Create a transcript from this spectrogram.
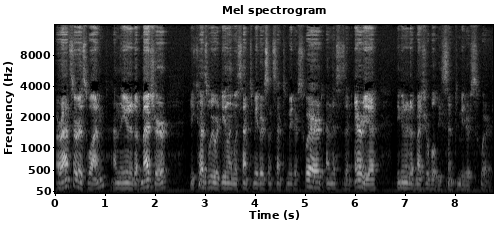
Our answer is 1, and the unit of measure, because we were dealing with centimeters and centimeters squared, and this is an area, the unit of measure will be centimeters squared.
